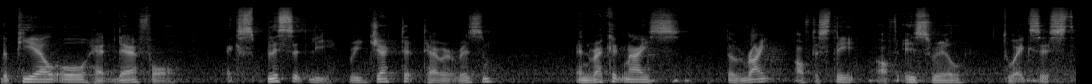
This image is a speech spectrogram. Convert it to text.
the PLO had therefore explicitly rejected terrorism and recognized the right of the State of Israel to exist.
